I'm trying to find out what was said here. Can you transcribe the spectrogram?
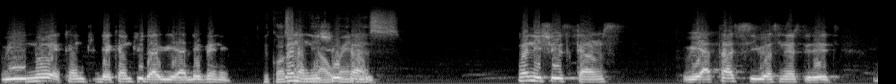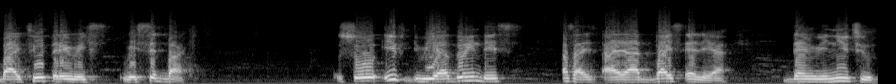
We know a country, the country that we are living in Because when an issue awareness. when issues comes, we attach seriousness to it. By two, three weeks, we sit back. So if we are doing this, as I, I advised earlier, then we need to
